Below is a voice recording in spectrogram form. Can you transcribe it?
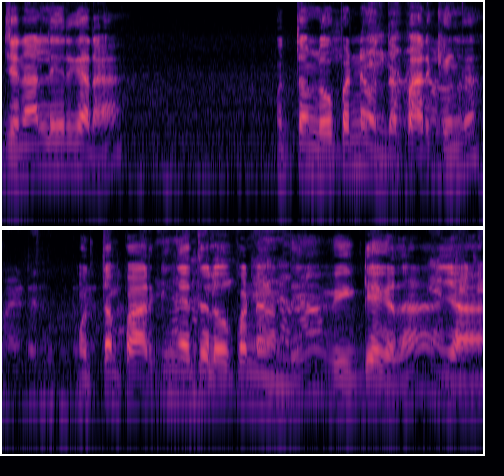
జనాలు లేరు కదా. మొత్తం లోపలనే ఉందా పార్కింగ్ మొత్తం పార్కింగ్ అయితే లోపలనే ఉంది. వీక్ డే కదా. యా.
